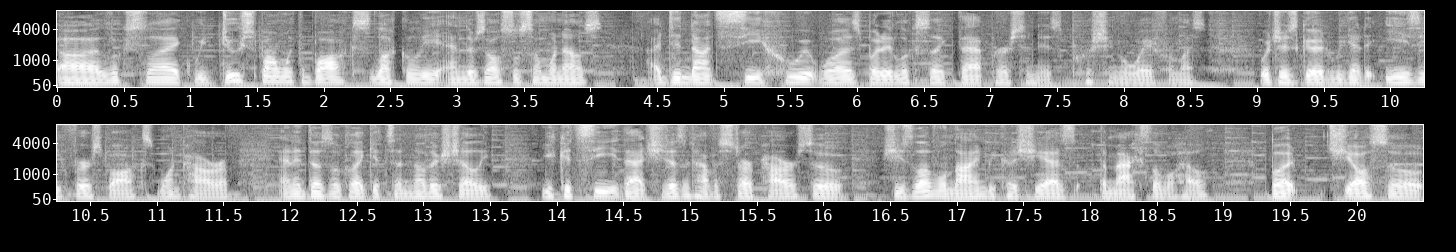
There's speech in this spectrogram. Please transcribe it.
uh, looks like we do spawn with the box, luckily, and there's also someone else. I did not see who it was, but it looks like that person is pushing away from us, which is good. We get an easy first box, one power up, and it does look like it's another Shelly. You could see that she doesn't have a star power, so she's level 9 because she has the max level health, but she also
